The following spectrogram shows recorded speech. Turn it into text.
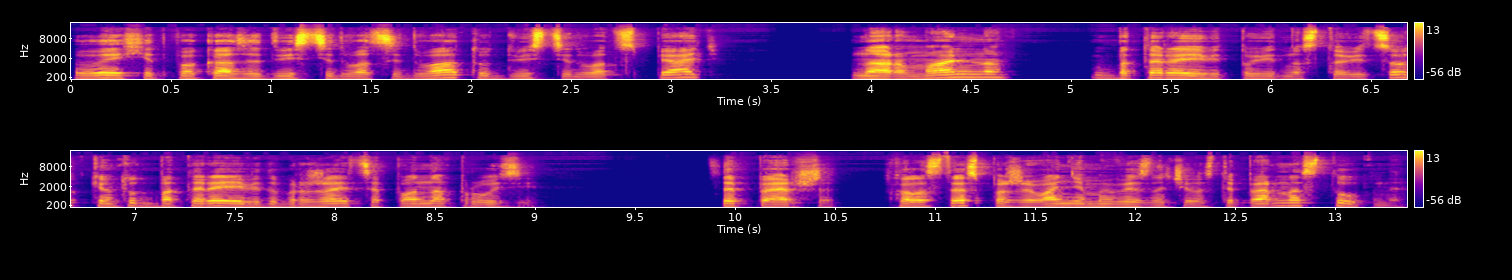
Вихід показує 222, тут 225. Нормально. Батарея, відповідно, 100%. Тут батарея відображається по напрузі. Це перше. Холосте споживання ми визначились. Тепер наступне.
